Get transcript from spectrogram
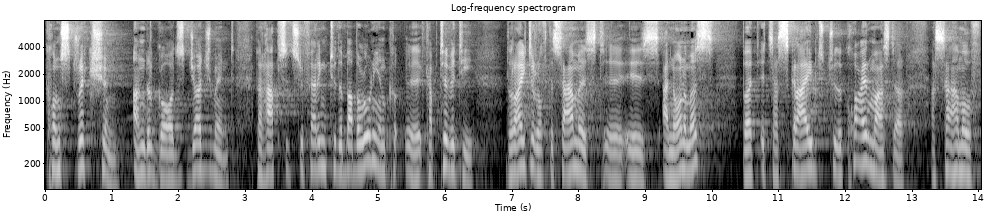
constriction under God's judgment. Perhaps it's referring to the Babylonian captivity the writer of the psalmist is anonymous, but it's ascribed to the choir master, a psalm of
